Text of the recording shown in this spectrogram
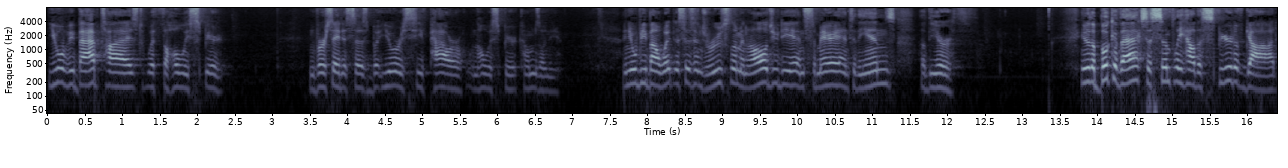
you will be baptized with the Holy Spirit. In verse 8 it says, But you will receive power when the Holy Spirit comes on you. And you will be my witnesses in Jerusalem and in all Judea and Samaria and to the ends of the earth. You know, the book of Acts is simply how the Spirit of God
